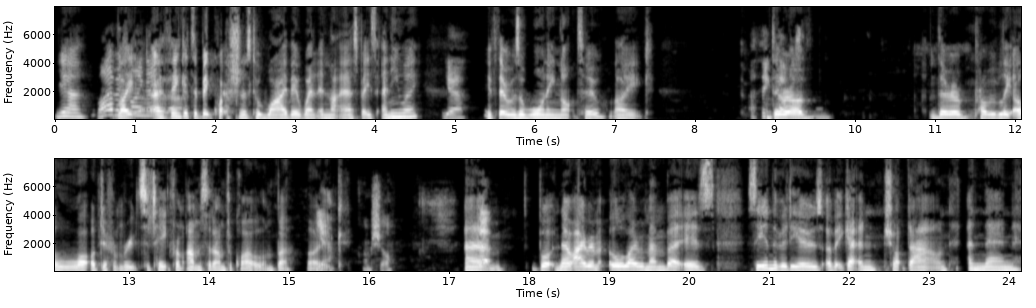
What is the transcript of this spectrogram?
yeah. Why are they Like, I think it's a big question as to why they went in that airspace anyway. yeah. If there was a warning not to, like, I think There that was are- there are probably a lot of different routes to take from Amsterdam to Kuala Lumpur. Like, Yeah. I'm sure. Um, but no, I rem- all I remember is seeing the videos of it getting shot down, and then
